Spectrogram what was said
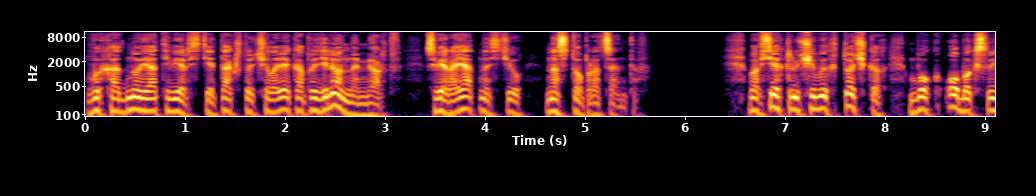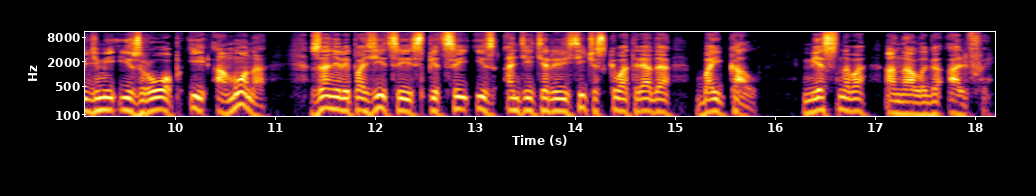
выходное отверстие, так что человек определенно мертв, с вероятностью на сто процентов. Во всех ключевых точках бок о бок с людьми из РУОП и ОМОНа заняли позиции спецы из антитеррористического отряда «Байкал», местного аналога «Альфы».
